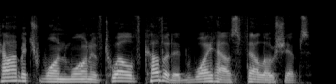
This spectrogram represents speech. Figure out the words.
Kobach won one of 12 coveted White House fellowships,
